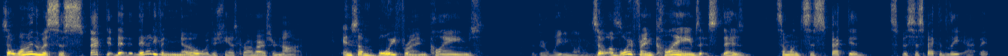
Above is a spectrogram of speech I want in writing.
So a woman was suspected. They, they don't even know whether she has coronavirus or not. And some boyfriend claims. that they're waiting on results. So a boyfriend claims that, s- that his someone suspected suspectedly. I mean,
